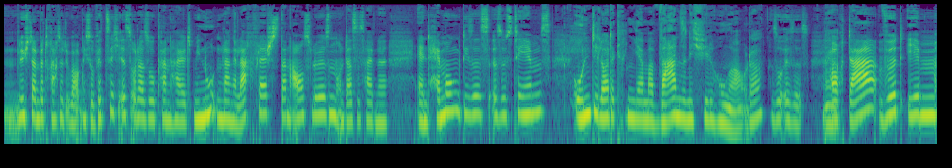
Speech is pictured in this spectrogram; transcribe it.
nüchtern betrachtet überhaupt nicht so witzig ist oder so, kann halt minutenlange Lachflashs dann auslösen und das ist halt eine Enthemmung dieses Systems. Und die Leute kriegen ja immer wahnsinnig viel Hunger, oder? So ist es. Ja. Auch da wird eben,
